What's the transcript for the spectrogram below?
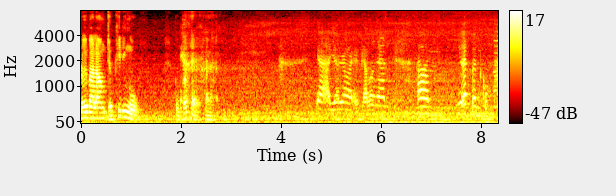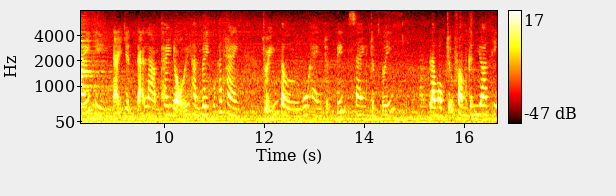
đôi ba lon trước khi đi ngủ cũng có thể dạ dạ rồi em cảm ơn anh. Um, như anh Bình cũng thấy thì đại dịch đã làm thay đổi hành vi của khách hàng chuyển từ mua hàng trực tiếp sang trực tuyến. Là một trưởng phòng kinh doanh thì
